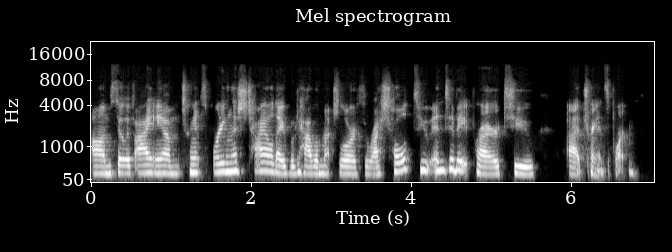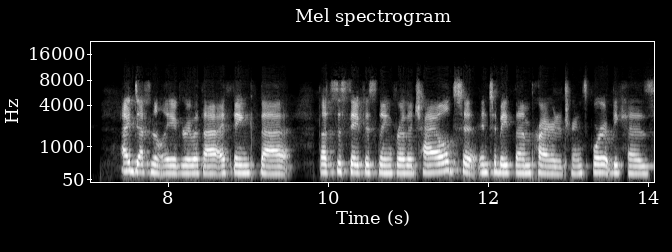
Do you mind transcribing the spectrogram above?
Um, so if I am transporting this child, I would have a much lower threshold to intubate prior to uh, transport. I definitely agree with that. I think that that's the safest thing for the child to intubate them prior to transport because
